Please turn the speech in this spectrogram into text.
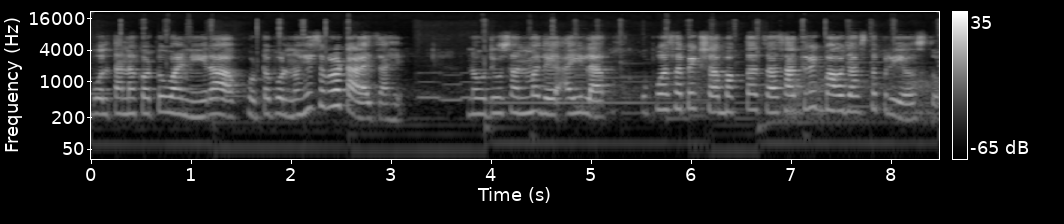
बोलताना कटुवाणी राग खोटं बोलणं हे सगळं टाळायचं आहे. नऊ दिवसांमध्ये आईला उपवासापेक्षा भक्ताचा सात्विक भाव जास्त प्रिय असतो.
